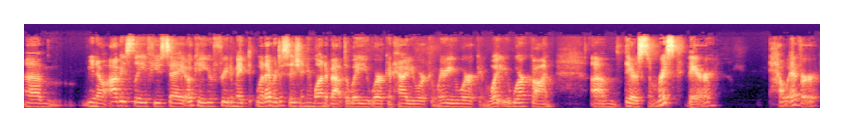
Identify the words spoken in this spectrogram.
Um, you know, obviously, if you say, okay, you're free to make whatever decision you want about the way you work and how you work and where you work and what you work on, um, there's some risk there. However,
